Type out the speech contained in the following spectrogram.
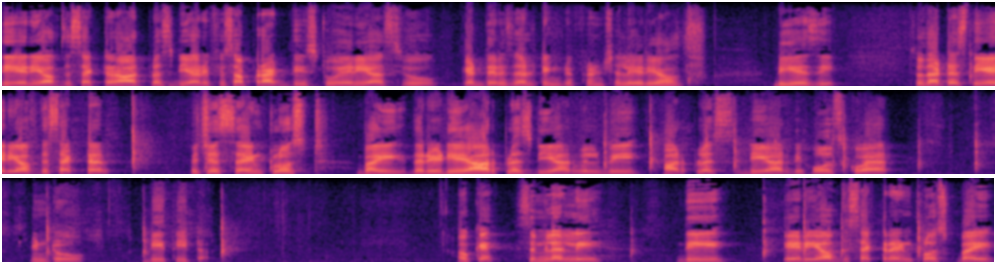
the area of the sector r plus dr if you subtract these two areas you get the resulting differential area of dAz. So that is the area of the sector which is enclosed by the radii r plus dr will be r plus dr the whole square into d theta okay. Similarly the area of the sector enclosed by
